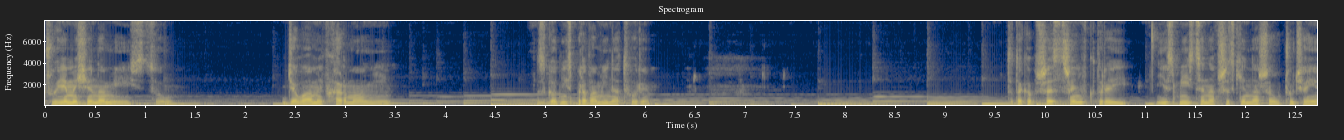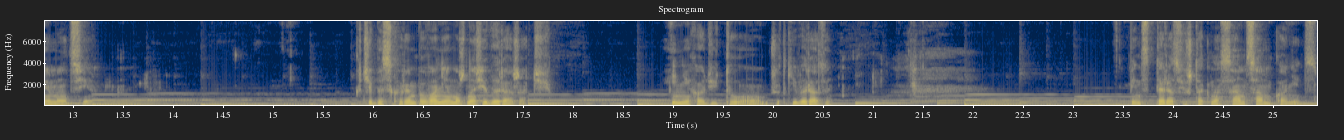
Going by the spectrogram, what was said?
czujemy się na miejscu, działamy w harmonii, zgodnie z prawami natury. To taka przestrzeń, w której jest miejsce na wszystkie nasze uczucia i emocje, gdzie bez skrępowania można się wyrażać. I nie chodzi tu o brzydkie wyrazy. Więc teraz już tak na sam, sam koniec.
